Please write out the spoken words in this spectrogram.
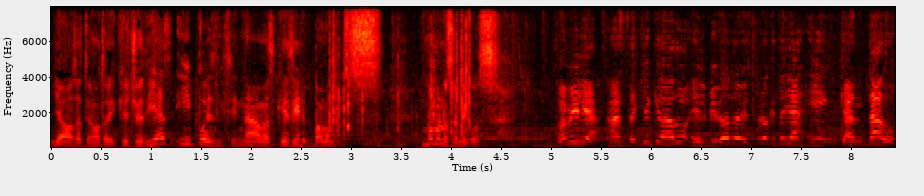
Ya vamos a tener otros 18 días y pues sin nada más que decir, vámonos. Vámonos amigos. Familia, hasta aquí ha quedado el video de hoy. Espero que te haya encantado.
